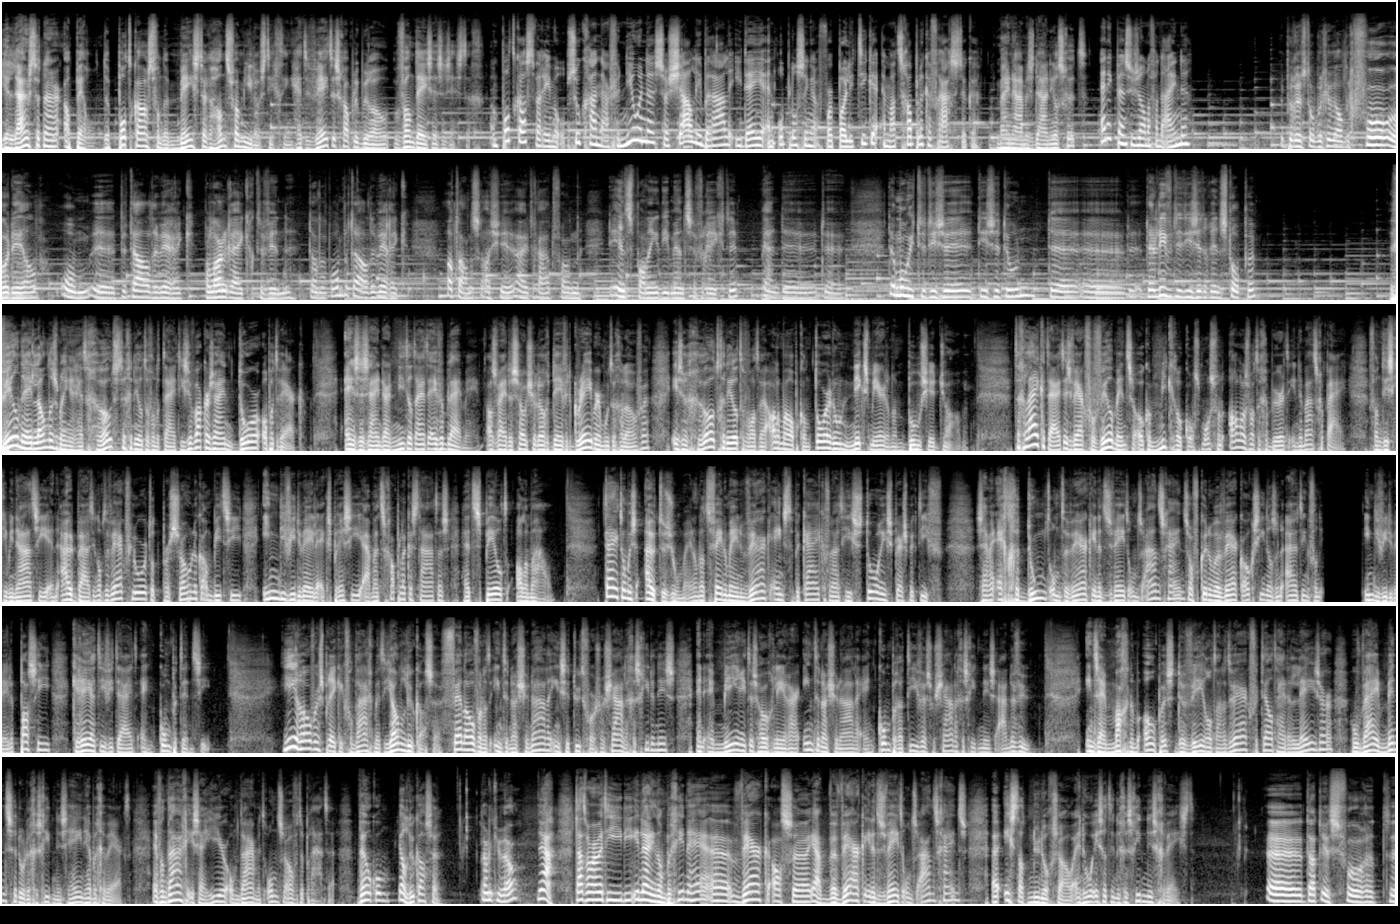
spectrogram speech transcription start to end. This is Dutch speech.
Je luistert naar Appel, de podcast van de Meester Hans van Milo Stichting, het wetenschappelijk bureau van D66. Een podcast waarin we op zoek gaan naar vernieuwende sociaal-liberale ideeën en oplossingen voor politieke en maatschappelijke vraagstukken. Mijn naam is Daniel Schut. En ik ben Suzanne van de Einde. Het berust op een geweldig vooroordeel om eh, het betaalde werk belangrijker te vinden dan het onbetaalde werk. Althans, als je uitgaat van de inspanningen die mensen verrichten en de, de, de moeite die ze, die ze doen, de, eh, de, de liefde die ze erin stoppen. Veel Nederlanders brengen het grootste gedeelte van de tijd die ze wakker zijn door op het werk. En ze zijn daar niet altijd even blij mee. Als wij de socioloog David Graeber moeten geloven, is een groot gedeelte van wat wij allemaal op kantoor doen niks meer dan een bullshit job. Tegelijkertijd is werk voor veel mensen ook een microcosmos van alles wat er gebeurt in de maatschappij. Van discriminatie en uitbuiting op de werkvloer tot persoonlijke ambitie, individuele expressie en maatschappelijke status. Het speelt allemaal. Tijd om eens uit te zoomen en om dat fenomeen werk eens te bekijken vanuit historisch perspectief. Zijn we echt gedoemd om te werken in het zweet ons aanschijns of kunnen we werk ook zien als een uiting van individuele passie, creativiteit en competentie? Hierover spreek ik vandaag met Jan Lucassen, fellow van het Internationale Instituut voor Sociale Geschiedenis en emeritus hoogleraar internationale en comparatieve sociale geschiedenis aan de VU. In zijn magnum opus De Wereld aan het Werk vertelt hij de lezer hoe wij mensen door de geschiedenis heen hebben gewerkt. En vandaag is hij hier om daar met ons over te praten. Welkom, Jan Lucassen. Dankjewel. Ja, laten we maar met die, die inleiding dan beginnen. Hè. Uh, werk als, uh, ja, we werken in het zweet ons aanschijns. Uh, is dat nu nog zo? En hoe is dat in de geschiedenis geweest? dat is voor het,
